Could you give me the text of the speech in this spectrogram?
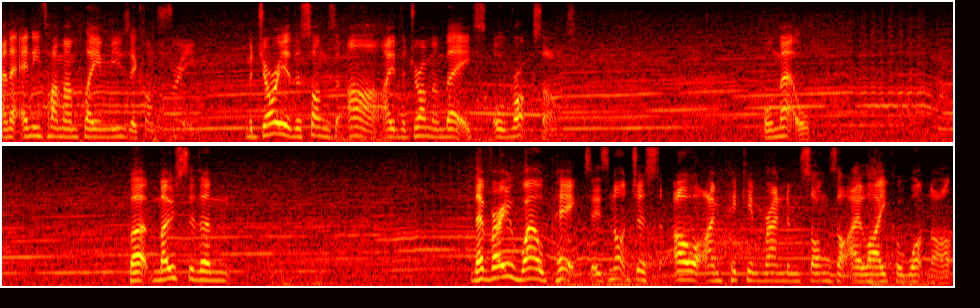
and at any time I'm playing music on stream, majority of the songs are either drum and bass or rock songs. Or metal. But most of them they're very well picked. It's not just, oh, I'm picking random songs that I like or whatnot.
